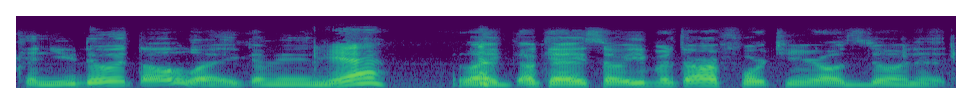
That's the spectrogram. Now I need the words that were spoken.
can you do it though? Like, I mean, Yeah, like okay, so even if there are 14 year olds doing it,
